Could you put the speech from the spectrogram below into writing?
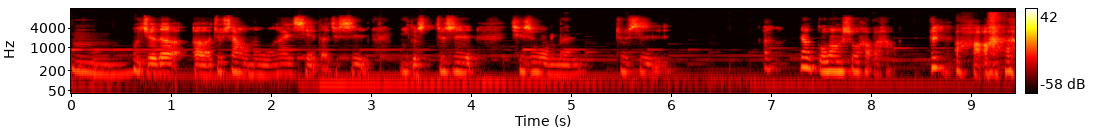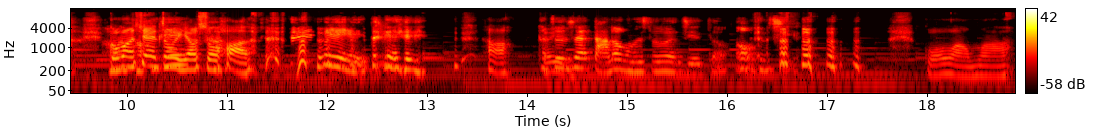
嗯，我觉得呃，就像我们文案写的，就是一个就是其实我们就是啊，让国王说好不好？啊，好，国王现在终于要说话了。对对，好。他真的是在打乱我们所有的节奏哦，对不起，国王吗？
